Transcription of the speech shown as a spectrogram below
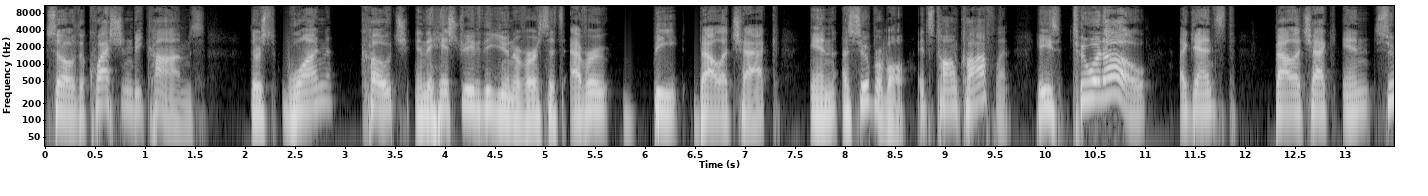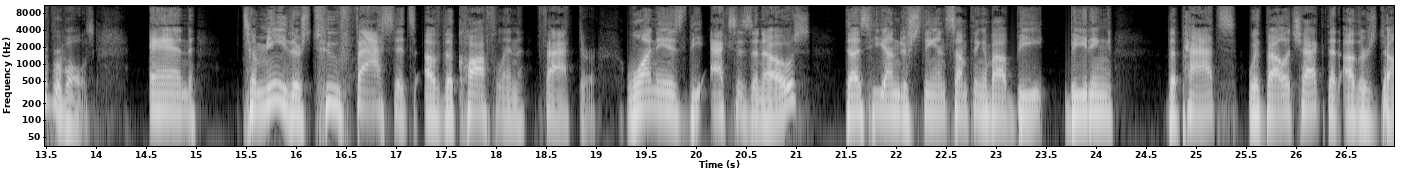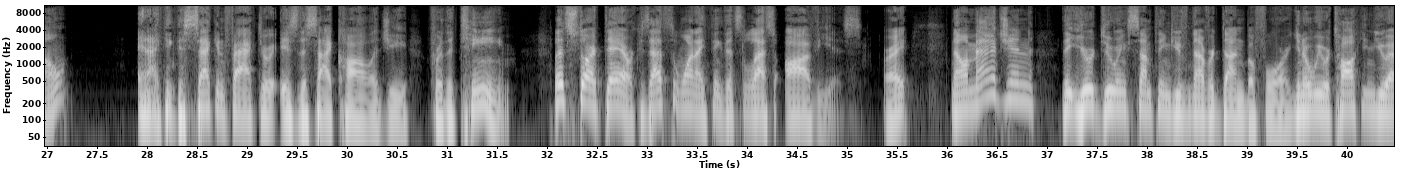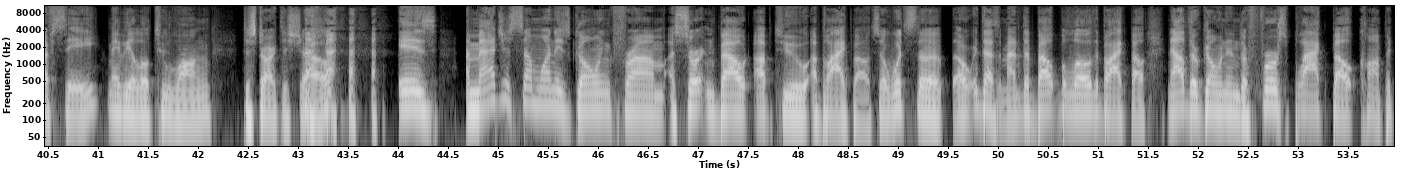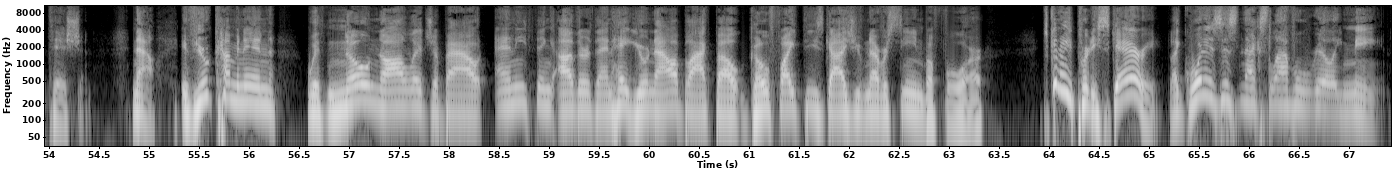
So the question becomes there's one coach in the history of the universe that's ever beat Belichick in a Super Bowl. It's Tom Coughlin. He's 2 and 0 against Belichick in Super Bowls. And to me, there's two facets of the Coughlin factor. One is the X's and O's. Does he understand something about beat, beating the Pats with Belichick that others don't? And I think the second factor is the psychology for the team. Let's start there because that's the one I think that's less obvious, right? Now imagine that you're doing something you've never done before. You know, we were talking UFC, maybe a little too long to start the show. is imagine someone is going from a certain belt up to a black belt. So what's the, oh, it doesn't matter, the belt below the black belt. Now they're going in their first black belt competition. Now, if you're coming in with no knowledge about anything other than, hey, you're now a black belt, go fight these guys you've never seen before, it's going to be pretty scary. Like, what does this next level really mean?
